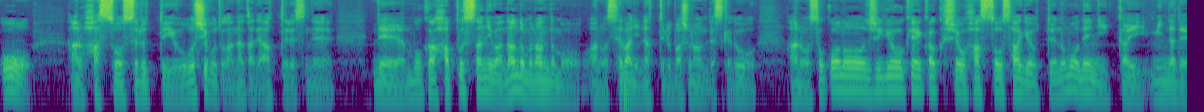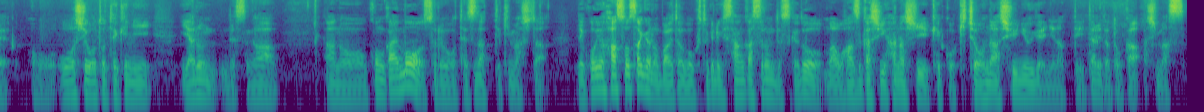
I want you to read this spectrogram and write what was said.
をあの発送するっていう大仕事が中であってですね、で、僕はハップスさんには何度も何度もあの世話になってる場所なんですけど、あの、そこの事業計画書発送作業っていうのも年に1回みんなで大仕事的にやるんですが、あの、今回もそれを手伝ってきました。で、こういう発送作業の場合とは僕時々参加するんですけど、まあお恥ずかしい話、結構貴重な収入源になっていたりだとかします。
